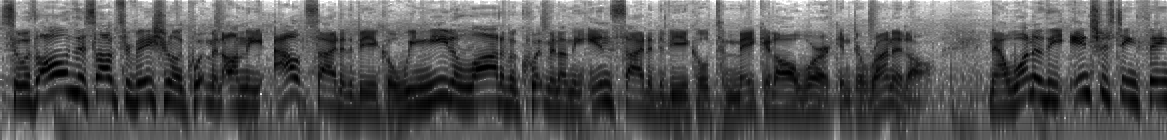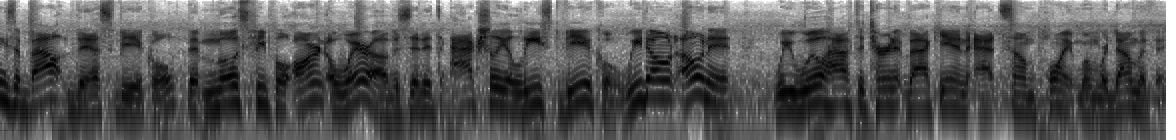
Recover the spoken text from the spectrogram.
So with all of this observational equipment on the outside of the vehicle, we need a lot of equipment on the inside of the vehicle to make it all work and to run it all. Now, one of the interesting things about this vehicle that most people aren't aware of is that it's actually a leased vehicle. We don't own it. We will have to turn it back in at some point when we're done with it,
